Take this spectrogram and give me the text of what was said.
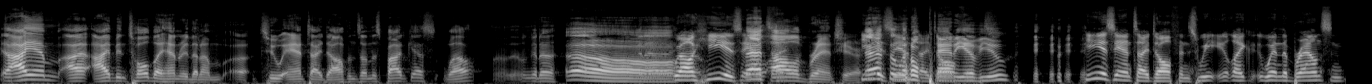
Yeah, I am. I, I've been told by Henry that I'm uh, too anti-Dolphins on this podcast. Well, I'm gonna. Oh, Well, he is That's anti- olive branch here. He that's is a little anti-Dolphins. petty of you. he is anti-Dolphins. We like when the Browns in,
